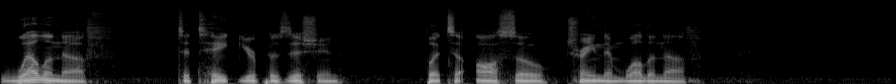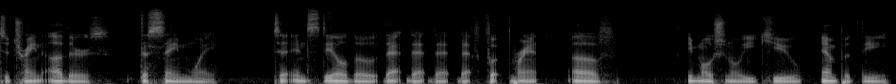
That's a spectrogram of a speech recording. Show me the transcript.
well enough to take your position but to also train them well enough to train others the same way to instill the, that, that, that, that footprint of emotional EQ, empathy,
